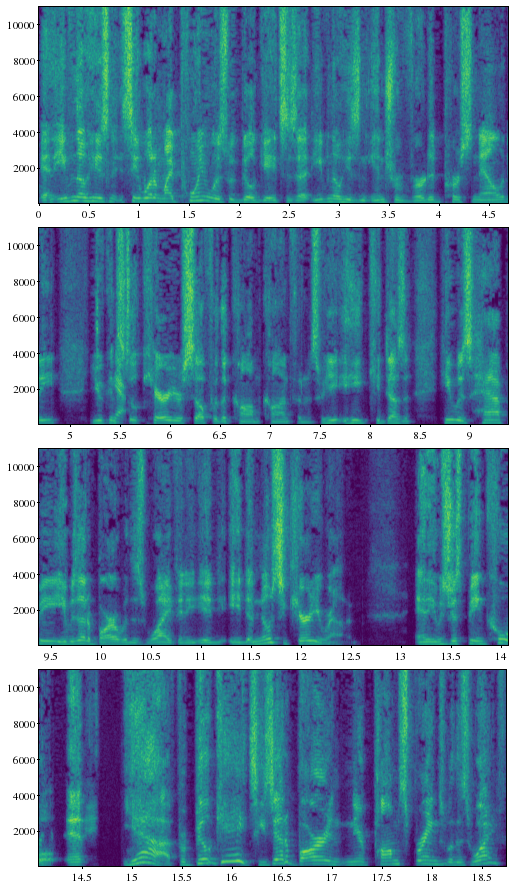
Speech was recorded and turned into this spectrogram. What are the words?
and even though he's see what my point was with Bill Gates is that even though he's an introverted personality, you can yeah. still carry yourself with a calm confidence. He he he doesn't. He was happy. He was at a bar with his wife, and he he, he had no security around him and he was just being cool. And yeah, for Bill Gates, he's at a bar in, near Palm Springs with his wife,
